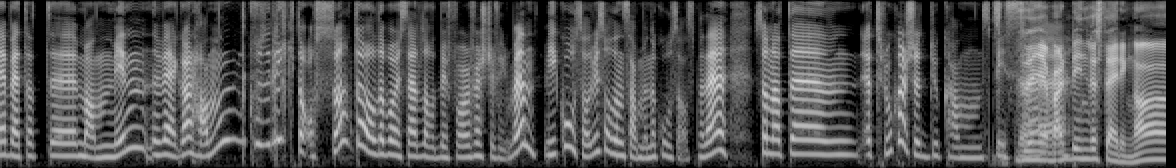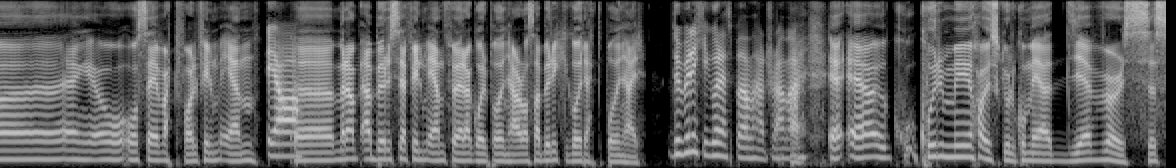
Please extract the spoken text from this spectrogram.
jeg vet at eh, mannen min, Vegard, han likte også To All The Boys I Loved Before første filmen. Vi kosa vi så den sammen og kosa oss med det. Sånn at eh, jeg tror kanskje du kan spise Så den er verdt investeringa å se i hvert fall film én. Ja, Eh, men jeg, jeg bør se film én før jeg går på den her, så jeg bør ikke gå rett på den her. Du bør ikke gå rett på den her, tror jeg. Nei. Eh, eh, hvor- mye high school-komedie versus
